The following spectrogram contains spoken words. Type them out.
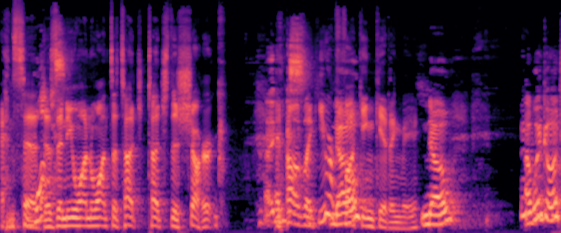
and said, What? "Does anyone want to touch touch this shark?" And I was like, "You are No. fucking kidding me." No. And we're good.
